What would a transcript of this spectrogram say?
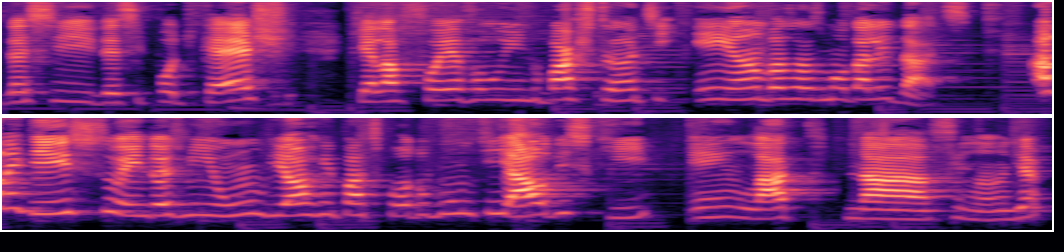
desse, desse podcast que ela foi evoluindo bastante em ambas as modalidades. Além disso, em 2001, Bjorgen participou do Mundial de Esqui em Lat, na Finlândia,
